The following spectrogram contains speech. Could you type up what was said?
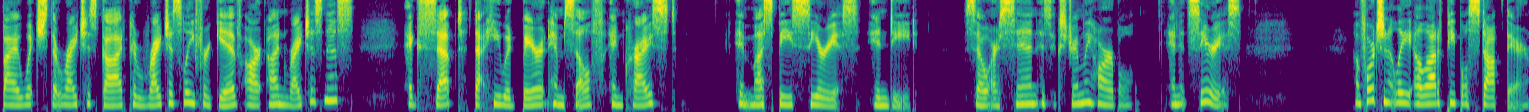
by which the righteous God could righteously forgive our unrighteousness, except that he would bear it himself in Christ, it must be serious indeed. So our sin is extremely horrible and it's serious. Unfortunately, a lot of people stop there,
